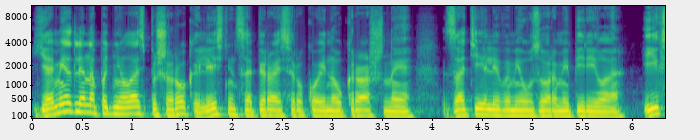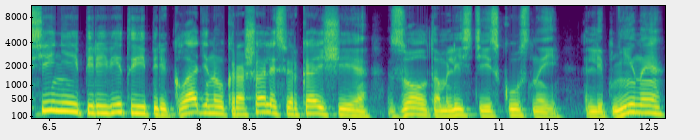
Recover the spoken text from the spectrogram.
Я медленно поднялась по широкой лестнице, опираясь рукой на украшенные затейливыми узорами перила. Их синие перевитые перекладины украшали сверкающие золотом листья искусной лепнины.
